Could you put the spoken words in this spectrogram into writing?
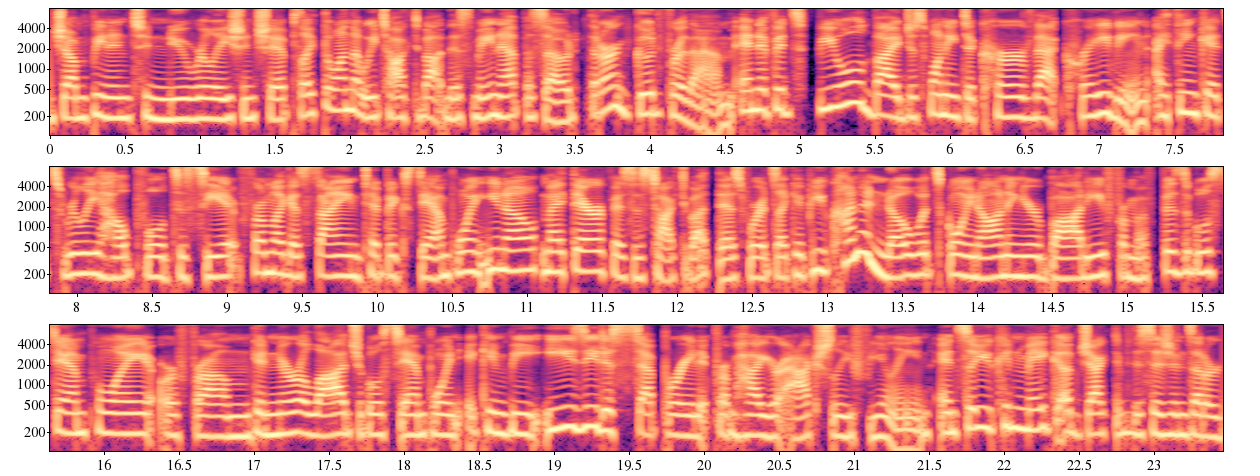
jumping into new relationships like the one that we talked about in this main episode that aren't good for them. And if it's fueled by just wanting to curve that craving, I think it's really helpful to see it from like a scientific standpoint. You know, my therapist has talked about this where it's like if you kind of know what's going on in your body from a physical standpoint or from a neurological standpoint, it can be easy to separate it from how you're actually feeling. And so you can make objective decisions that are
